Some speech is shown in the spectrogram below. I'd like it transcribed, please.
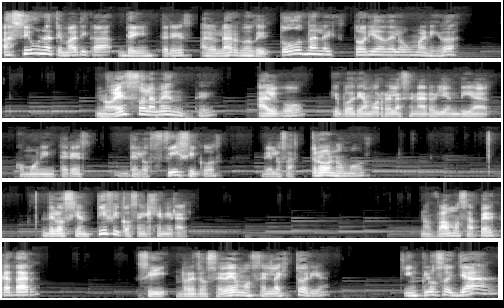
ha sido una temática de interés a lo largo de toda la historia de la humanidad. No es solamente algo que podríamos relacionar hoy en día como un interés de los físicos, de los astrónomos, de los científicos en general. Nos vamos a percatar, si retrocedemos en la historia, que incluso ya,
